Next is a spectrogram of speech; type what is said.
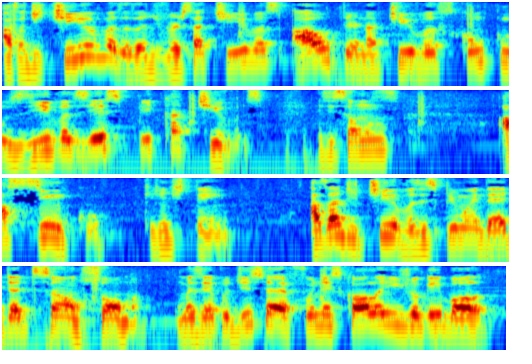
as aditivas, as adversativas, alternativas, conclusivas e explicativas. Esses são as cinco que a gente tem. As aditivas exprimem a ideia de adição, soma. Um exemplo disso é fui na escola e joguei bola.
